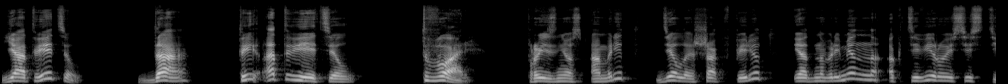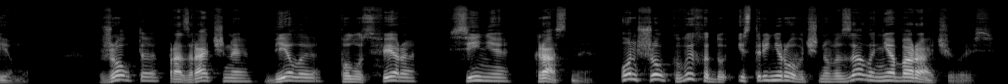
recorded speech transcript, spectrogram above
Я ответил? Да, ты ответил. Тварь, произнес Амрит, делая шаг вперед и одновременно активируя систему. Желтая, прозрачная, белая, полусфера, синяя, красная. Он шел к выходу из тренировочного зала, не оборачиваясь,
